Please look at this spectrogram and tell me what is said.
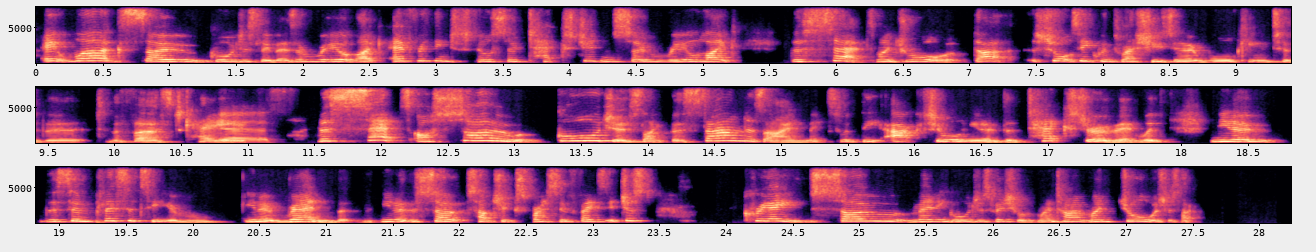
It works so gorgeously there's a real like everything just feels so textured and so real like the set, my draw, that short sequence where she's, you know, walking to the to the first cave. Yes. The sets are so gorgeous, like the sound design mixed with the actual, you know, the texture of it, with you know, the simplicity of you know, Ren, but you know, the so such expressive face. It just creates so many gorgeous visuals. My entire my jaw was just like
